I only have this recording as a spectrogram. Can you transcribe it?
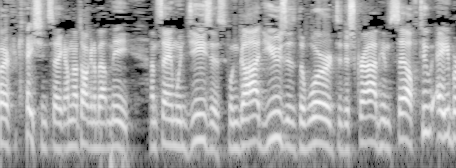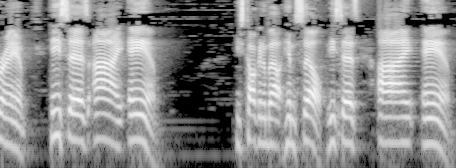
clarification's sake, I'm not talking about me. I'm saying when Jesus, when God uses the word to describe himself to Abraham, he says, I am. He's talking about himself. He says, I am.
